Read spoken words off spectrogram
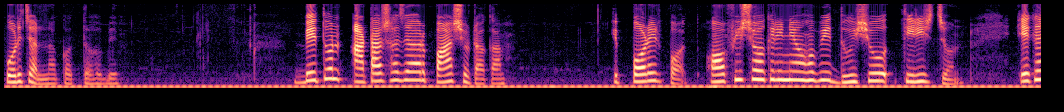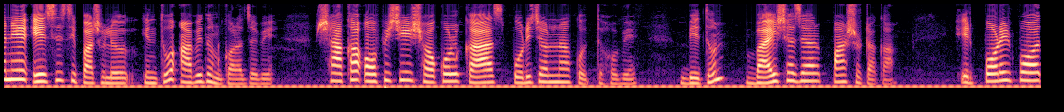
পরিচালনা করতে হবে। বেতন আঠাশ হাজার পাঁচশো টাকা। পরের পদ, অফিস সহকারী নেওয়া হবে দুইশো তিরিশ জন। এখানে এসএসসি পাশ হলেও কিন্তু আবেদন করা যাবে। শাখা অফিসে সকল কাজ পরিচালনা করতে হবে। বেতন বাইশ হাজার পাঁচশো টাকা। এর পরের পদ,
